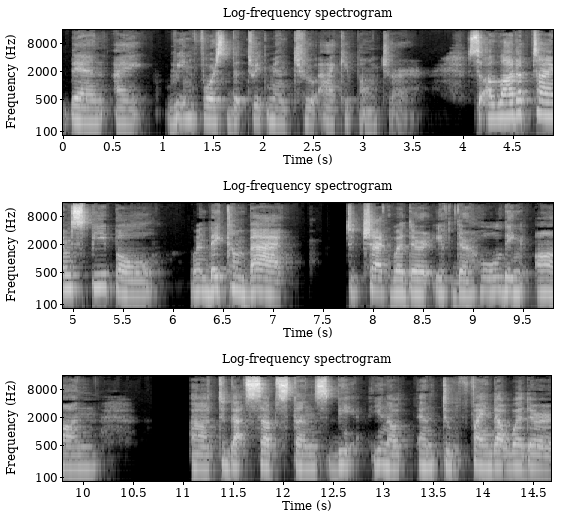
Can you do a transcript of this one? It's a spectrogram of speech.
then I reinforce the treatment through acupuncture. So a lot of times people, when they come back to check whether if they're holding on uh, to that substance be you know and to find out whether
